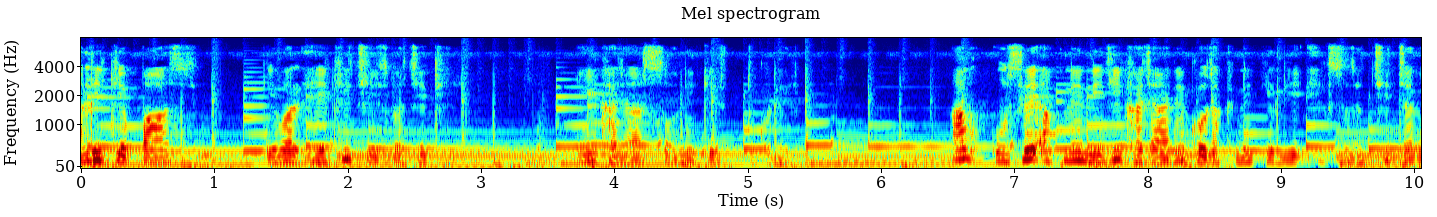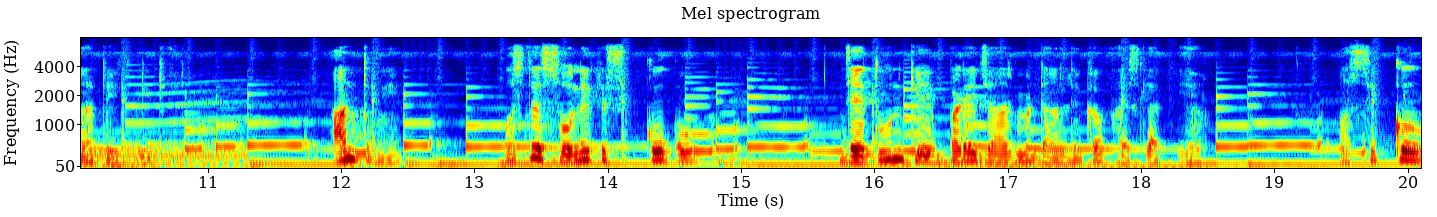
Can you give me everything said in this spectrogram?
अली के पास केवल एक ही चीज़ बची थी, एक हज़ार सोने के टुकड़े। अब उसे अपने निजी खजाने को रखने के लिए एक सुरक्षित जगह देखनी थी। अंत में उसने सोने के सिक्कों को जैतून के एक बड़े जार में डालने का फैसला किया और सिक्कों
